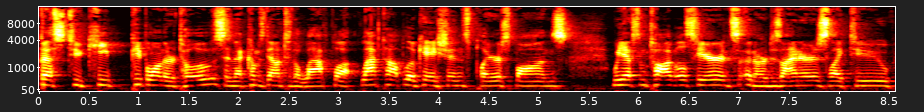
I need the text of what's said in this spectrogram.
best to keep people on their toes, and that comes down to the laptop laptop locations, player spawns. We have some toggles here, and, and our designers like to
